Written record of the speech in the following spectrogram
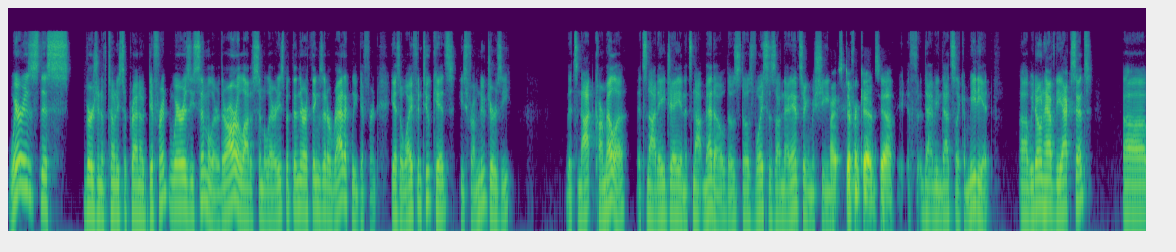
Where is this version of Tony Soprano different? Where is he similar? There are a lot of similarities, but then there are things that are radically different. He has a wife and two kids. He's from New Jersey. It's not Carmela it's not AJ and it's not Meadow. Those those voices on that answering machine. Right, it's different kids. Yeah. I mean, that's like immediate. Uh, we don't have the accent. Uh,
